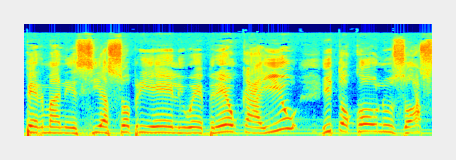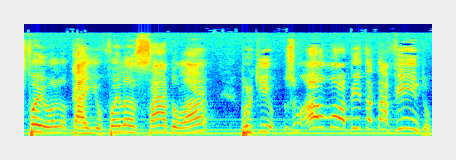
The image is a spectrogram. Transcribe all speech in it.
permanecia sobre ele. O hebreu caiu e tocou nos ossos, foi caiu, foi lançado lá, porque os, ah, o Moabita está vindo.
